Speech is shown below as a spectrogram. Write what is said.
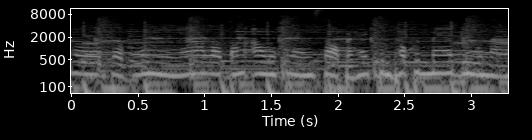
ธอแต่พรุ่งนี้เราต้องเอาคะแนนสอบไปให้คุณพ่อคุณแม่ดูนะ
